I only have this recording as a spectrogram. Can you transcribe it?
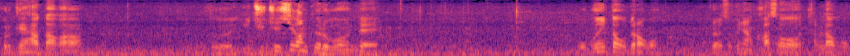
그렇게 하다가 그 277 시간표를 보는데 5분 있다 오더라고. 그래서 그냥 가서 달라고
